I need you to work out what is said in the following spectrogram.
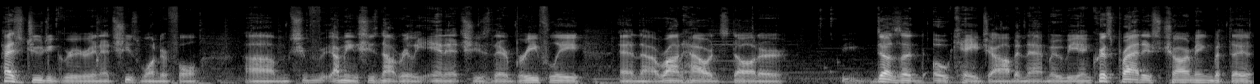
has Judy Greer in it. She's wonderful. Um, she, I mean, she's not really in it. She's there briefly, and uh, Ron Howard's daughter does an okay job in that movie. And Chris Pratt is charming, but the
